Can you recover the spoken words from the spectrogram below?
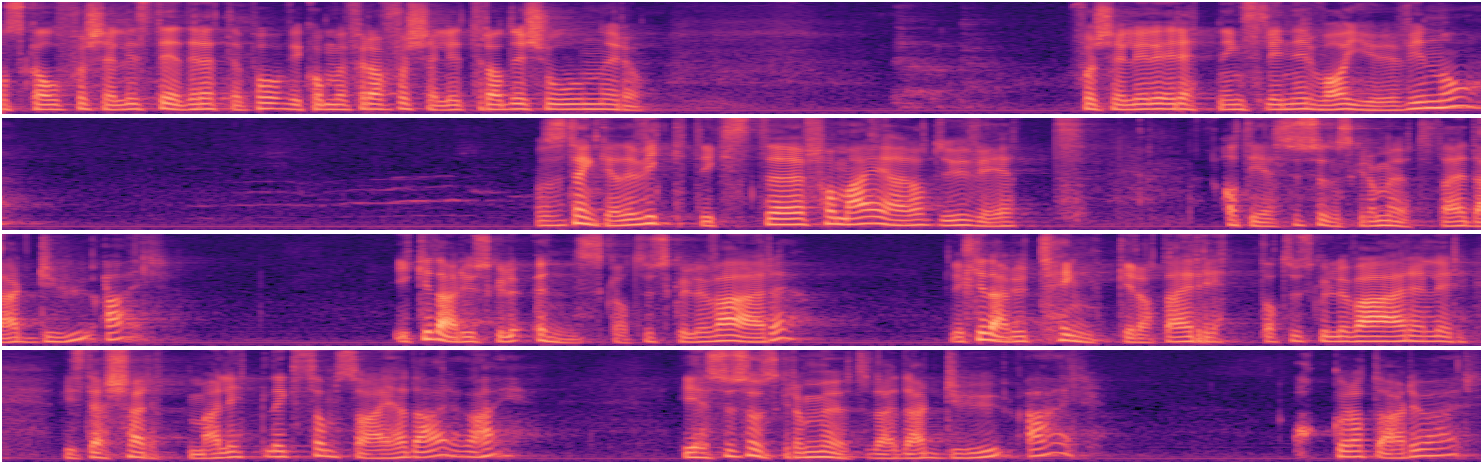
og skal forskjellige steder etterpå. Vi kommer fra forskjellige tradisjoner og forskjellige retningslinjer. Hva gjør vi nå? Og så tenker jeg Det viktigste for meg er at du vet at Jesus ønsker å møte deg der du er. Ikke der du skulle ønske at du skulle være. Eller ikke der du tenker at det er rett at du skulle være. Eller hvis jeg skjerper meg litt, liksom, så er jeg der. Nei. Jesus ønsker å møte deg der du er. Akkurat der du er.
